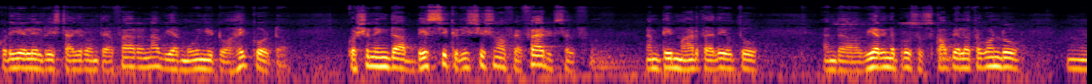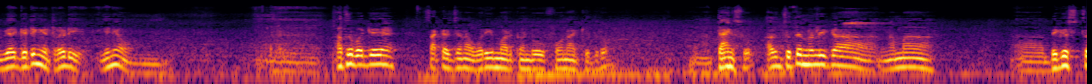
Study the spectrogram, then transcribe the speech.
ಕೊಡಿಗೆಯಲ್ಲಿ ರಿಜಿಸ್ಟರ್ ಆಗಿರುವಂಥ ಎಫ್ ಐ ಆರ್ ಅನ್ನು we are moving it to high court questioning the basic registration of F R itself ನಮ್ಮ ಟೀಮ್ ಮಾಡ್ತಾ ಇದೆ. ಇವತ್ತು and we are in the process copy ಎಲ್ಲ ತಗೊಂಡು we are getting it ready ಏನೋ ಅದ್ರ ಬಗ್ಗೆ ಸಾಕಷ್ಟು ಜನ ವರಿ ಮಾಡ್ಕೊಂಡು ಫೋನ್ ಹಾಕಿದ್ರು. ಥ್ಯಾಂಕ್ಸು ಅದ್ರ ಜೊತೆನಲ್ಲಿ ಈಗ ನಮ್ಮ ಬಿಗ್ಗೆಸ್ಟ್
